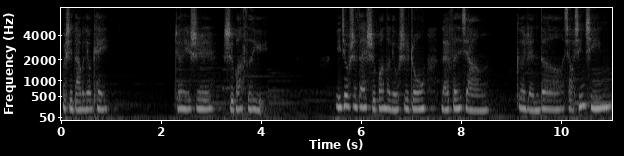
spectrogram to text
我是 W.K，这里是时光私语，依旧是在时光的流逝中来分享个人的小心情、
